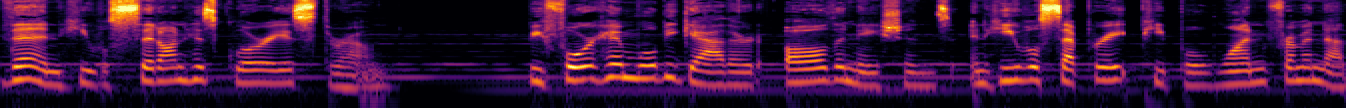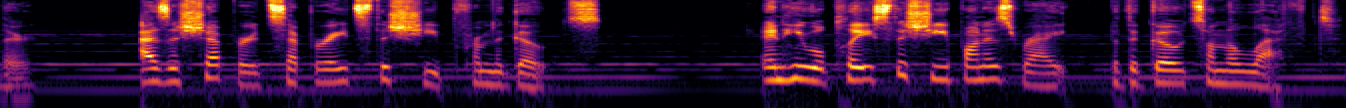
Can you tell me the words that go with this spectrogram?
then he will sit on his glorious throne. Before him will be gathered all the nations, and he will separate people one from another, as a shepherd separates the sheep from the goats. And he will place the sheep on his right, but the goats on the left.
